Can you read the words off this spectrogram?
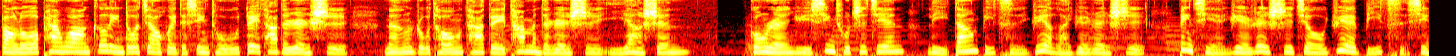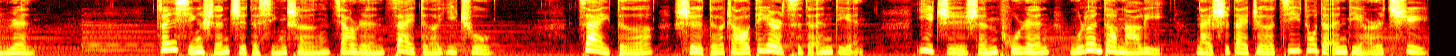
保罗盼望哥林多教会的信徒对他的认识，能如同他对他们的认识一样深。工人与信徒之间，理当彼此越来越认识，并且越认识就越彼此信任。遵行神旨的行程，叫人再得益处。再得是得着第二次的恩典。意指神仆人无论到哪里，乃是带着基督的恩典而去，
